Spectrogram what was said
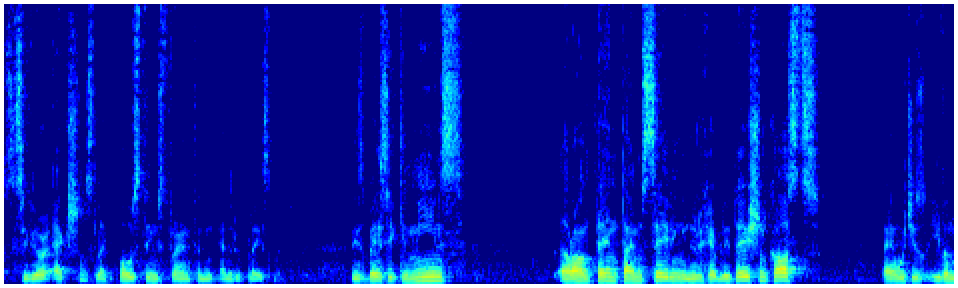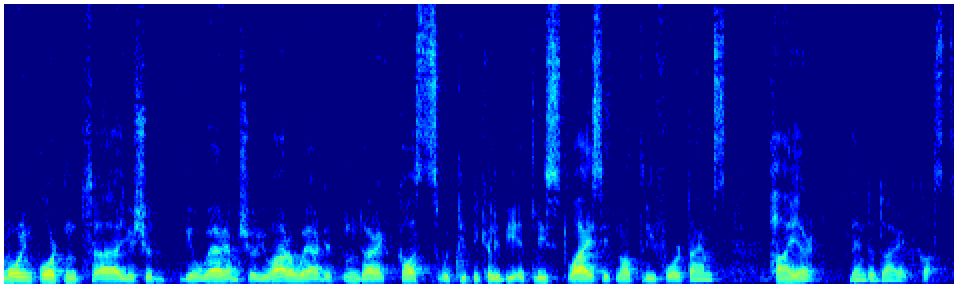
severe actions like posting, strengthening, and replacement. This basically means around 10 times saving in rehabilitation costs, and which is even more important, uh, you should be aware, I'm sure you are aware, that indirect costs would typically be at least twice, if not three, four times higher than the direct costs.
